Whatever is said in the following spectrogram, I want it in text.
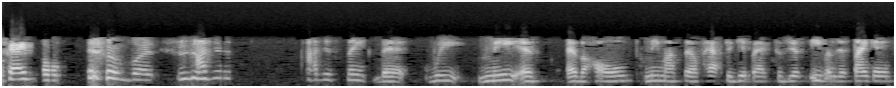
okay. So, but Mhm. I just, I just think that we, me as, as a whole, me myself have to get back to just even just thanking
